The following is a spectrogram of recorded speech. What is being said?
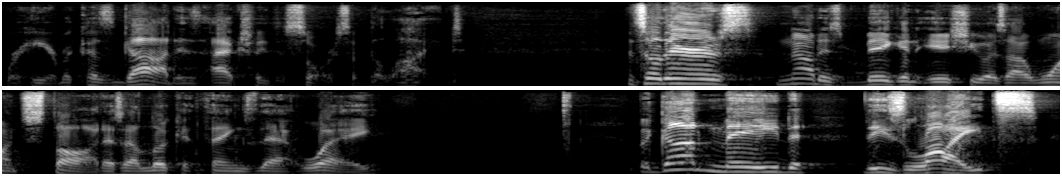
were here because God is actually the source of the light. And so there's not as big an issue as I once thought as I look at things that way. But God made these lights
